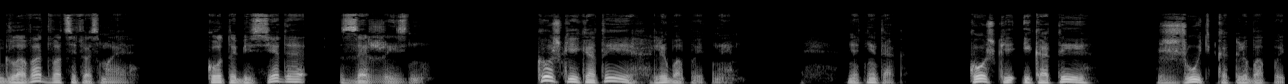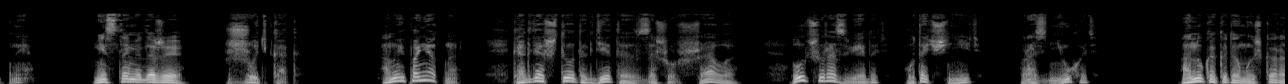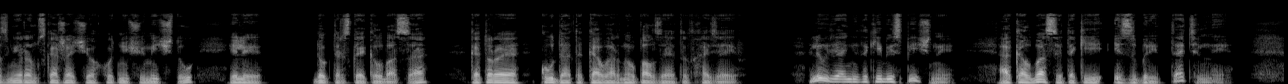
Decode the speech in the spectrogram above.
Глава двадцать восьмая. Кота-беседа за жизнь. Кошки и коты любопытны. Нет, не так. Кошки и коты жуть как любопытны. Местами даже жуть как. Оно и понятно. Когда что-то где-то зашуршало, лучше разведать, уточнить, разнюхать. А ну как эта мышка размером с кошачью охотничью мечту или докторская колбаса, которая куда-то коварно уползает от хозяев. Люди, они такие беспечные, а колбасы такие изобретательные.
